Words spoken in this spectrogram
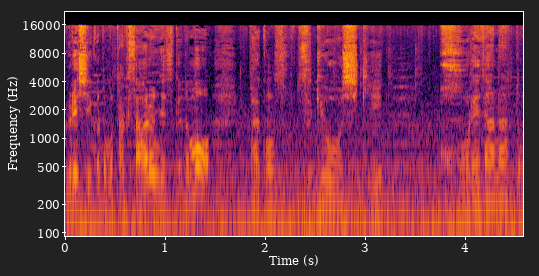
嬉しいこともたくさんあるんですけどもやっぱりこの卒業式これだなと。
